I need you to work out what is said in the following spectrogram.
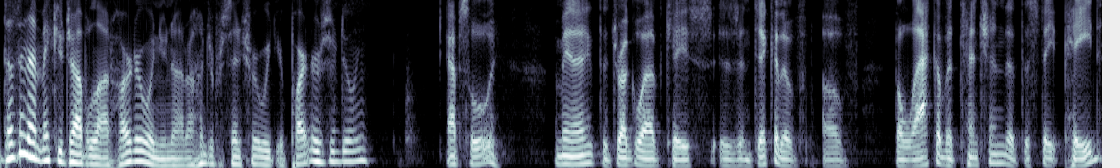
doesn't that make your job a lot harder when you're not 100% sure what your partners are doing? Absolutely. I mean, I think the drug lab case is indicative of the lack of attention that the state paid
